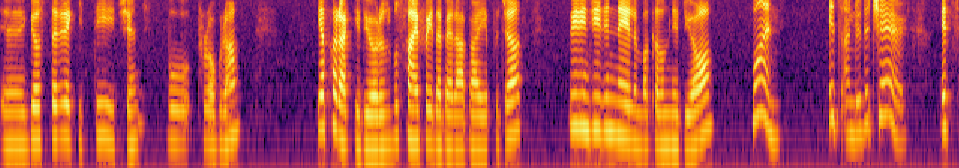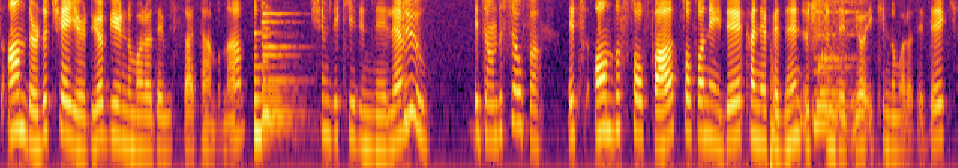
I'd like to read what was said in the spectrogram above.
e, göstererek gittiği için bu program yaparak gidiyoruz. Bu sayfayı da beraber yapacağız. Birinciyi dinleyelim bakalım ne diyor. One. It's under the chair. It's under the chair diyor. Bir numara demiş zaten buna. Şimdi ikiyi dinleyelim. Two. It's on the sofa. It's on the sofa. Sofa neydi? Kanepenin üstünde diyor. İki numara dedik.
